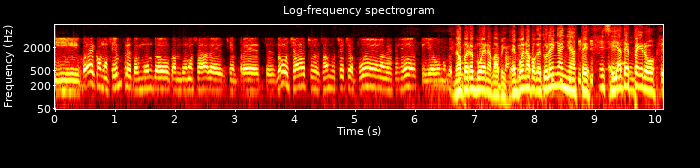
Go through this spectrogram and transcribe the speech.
Y pues, como siempre, todo el mundo cuando uno sale, siempre, este, no, muchachos, esa muchacha es buena, que sé yo, y yo como que... No, pero es buena, papi. Es buena porque tú la engañaste. ella te esperó. Sí.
